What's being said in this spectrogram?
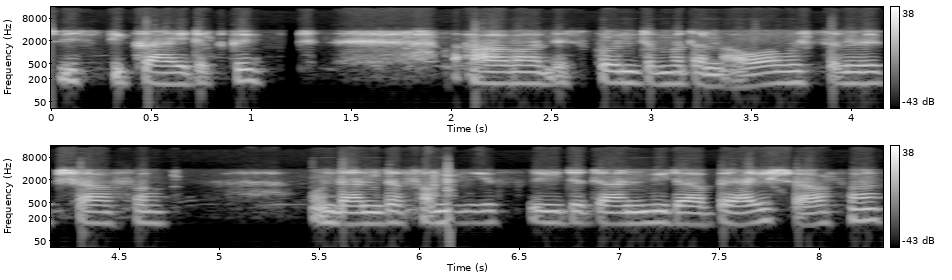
Zwistigkeiten kriegt, aber das konnte man dann auch aus der Welt schaffen. Und dann der Familienfriede dann wieder beischaffen.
